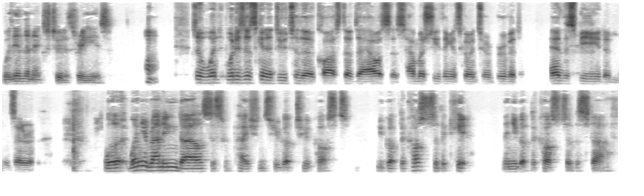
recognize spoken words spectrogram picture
within the next two to three years. Hmm. So, what, what is this going to do to the cost of dialysis? How much do you think it's going to improve it and the speed and et cetera? Well, when you're running dialysis with patients, you've got two costs. You've got the costs of the kit, then you've got the costs of the staff.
